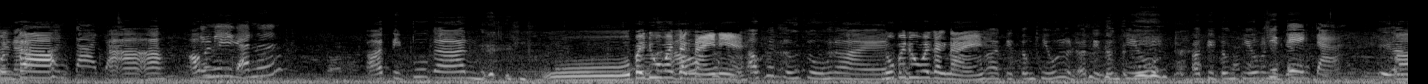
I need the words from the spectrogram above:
คนตาคนตาจ้ะอะอะอะเอายังมีอีกอันนึงอ๋อติดคู่กันโอ้ไปดูมาจากไหนนี่ เอาขึ้นสูงสูงๆหน่อยหนูไปดูมาจากไหนเออติดตรงคิ้วหรือเอาติดตรงคิ้ว เอาติดตรงคิ้วมันคิดเองจ้ะอ่า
